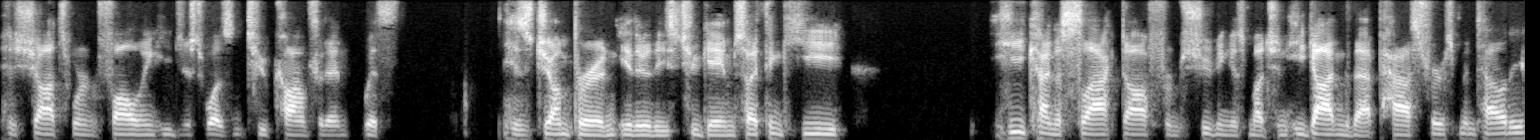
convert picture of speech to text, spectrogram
his shots weren't falling. He just wasn't too confident with his jumper in either of these two games. So I think he he kind of slacked off from shooting as much and he got into that pass first mentality.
